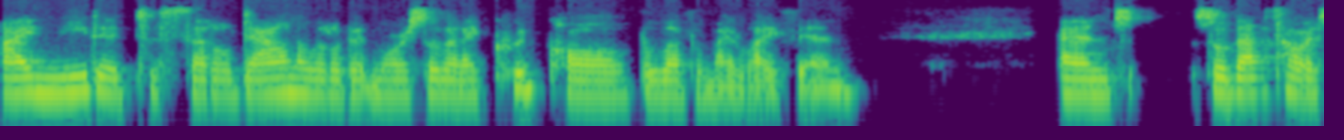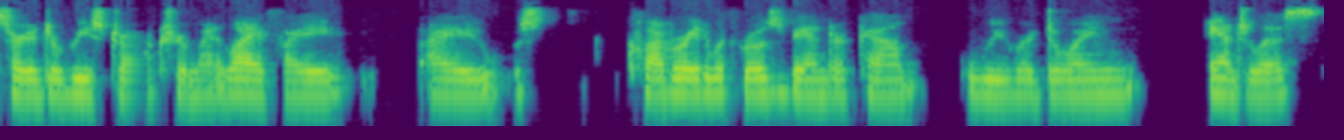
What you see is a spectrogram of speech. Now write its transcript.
I needed to settle down a little bit more so that I could call the love of my life in. And so that's how I started to restructure my life. I I was collaborated with Ross van der Kamp. We were doing Angelus.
